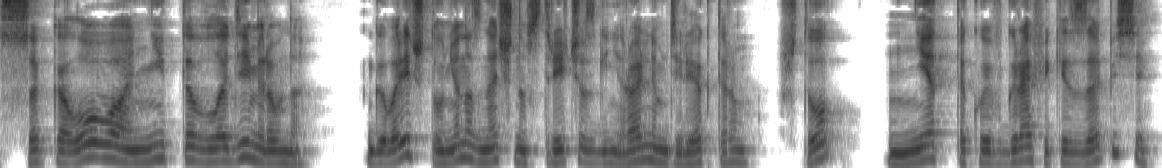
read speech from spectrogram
Соколова Анита Владимировна. Говорит, что у нее назначена встреча с генеральным директором. Что? Нет такой в графике записи?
